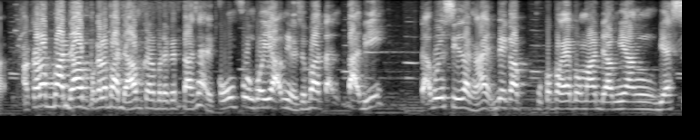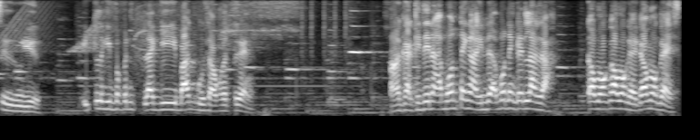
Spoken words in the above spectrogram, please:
Ah, kalau padam, kalau padam, kalau pada kertas kan, confirm koyak punya. Sebab tak, tak ni, tak bersih sangat. Biar kau, kau pakai pemadam yang biasa je. Itu lagi lagi bagus orang kata kan. Ah, okay, kita nak bonteng lah. Kita nak bonteng kelas lah. Come on, come on guys. Come on guys.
